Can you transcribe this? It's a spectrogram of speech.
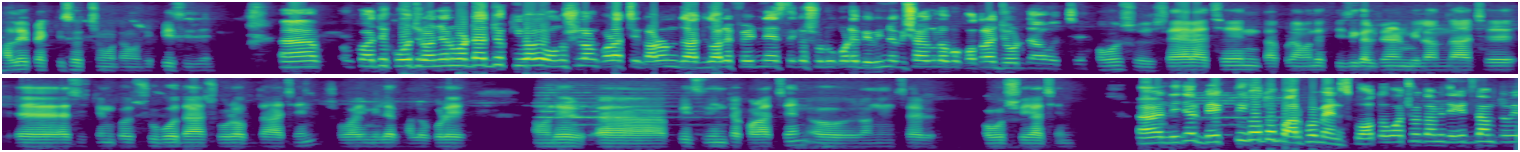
ভালোই প্র্যাকটিস হচ্ছে মোটামুটি প্রি সিজন যে কোচ রঞ্জন ভট্টাচার্য কীভাবে অনুশীলন করাচ্ছেন? কারণ দলের ফিটনেস থেকে শুরু করে বিভিন্ন বিষয়গুলোর উপর কতটা জোর দেওয়া হচ্ছে? অবশ্যই স্যার আছেন তারপরে আমাদের ফিজিক্যাল ট্রেনার মিলন দা আছে অ্যাসিস্ট্যান্ট কোচ শুভ দা সৌরভ দা আছেন। সবাই মিলে ভালো করে আমাদের প্রিসিডিংটা করাচ্ছেন। ও রঞ্জন স্যার অবশ্যই আছেন। নিজের ব্যক্তিগত পারফরমেন্স গত বছর তো আমি দেখেছিলাম তুমি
